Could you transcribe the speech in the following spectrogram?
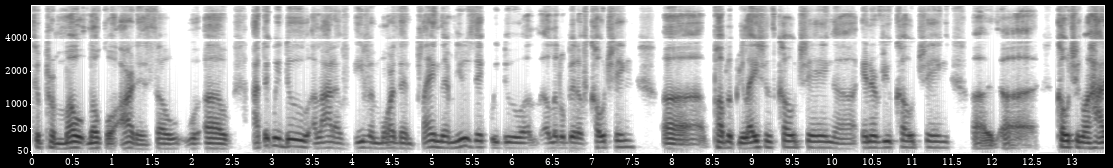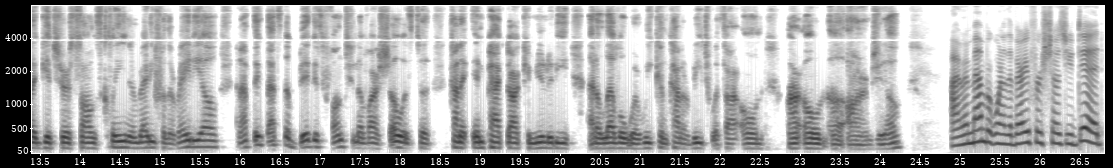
to promote local artists. So uh, I think we do a lot of even more than playing their music. We do a, a little bit of coaching, uh, public relations coaching, uh, interview coaching, uh, uh, coaching on how to get your songs clean and ready for the radio. And I think that's the biggest function of our show is to kind of impact our community at a level where we can kind of reach with our own our own uh, arms. You know. I remember one of the very first shows you did,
